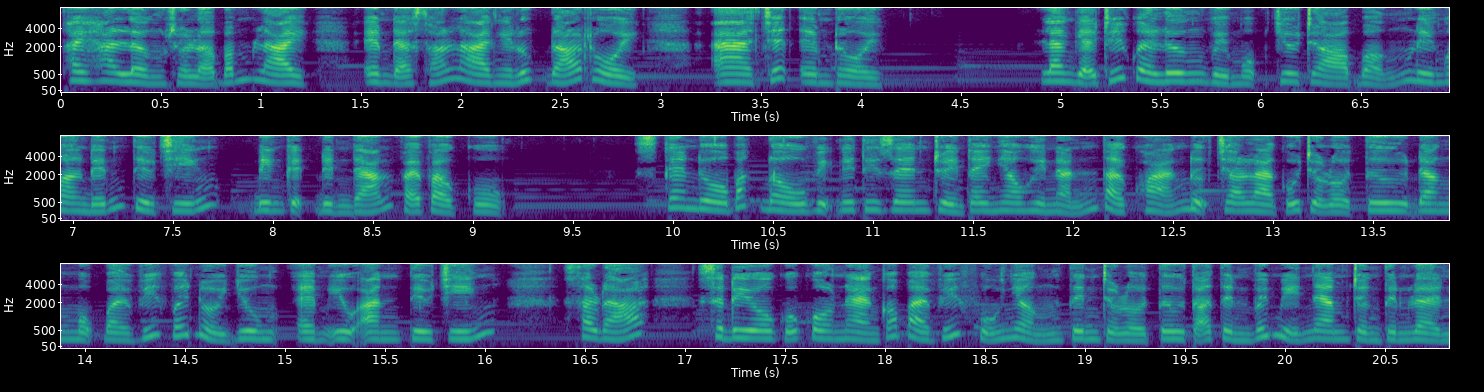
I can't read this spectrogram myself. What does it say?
thay hai lần rồi lỡ bấm like. Em đã xóa like ngay lúc đó rồi. À, chết em rồi. Lan giải trí quay lưng vì một chiêu trò bẩn liên quan đến tiêu chiến, biên kịch đình đám phải vào cuộc. Scandal bắt đầu việc netizen truyền tay nhau hình ảnh tài khoản được cho là của Triệu Lộ Tư đăng một bài viết với nội dung Em yêu anh tiêu chiến. Sau đó, studio của cô nàng có bài viết phủ nhận tin Triệu Lộ Tư tỏ tình với Mỹ Nam Trần Tình Lệnh.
